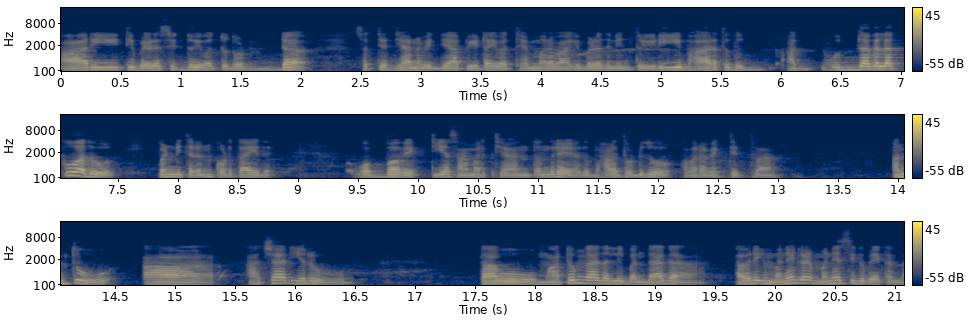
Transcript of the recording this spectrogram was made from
ಆ ರೀತಿ ಬೆಳೆಸಿದ್ದು ಇವತ್ತು ದೊಡ್ಡ ಸತ್ಯಧ್ಯಾನ ವಿದ್ಯಾಪೀಠ ಇವತ್ತು ಹೆಮ್ಮರವಾಗಿ ಬೆಳೆದು ನಿಂತು ಇಡೀ ಭಾರತದ ಉದ್ದಗಲಕ್ಕೂ ಅದು ಪಂಡಿತರನ್ನು ಕೊಡ್ತಾ ಇದೆ. ಒಬ್ಬ ವ್ಯಕ್ತಿಯ ಸಾಮರ್ಥ್ಯ ಅಂತಂದರೆ ಅದು ಬಹಳ ದೊಡ್ಡದು ಅವರ ವ್ಯಕ್ತಿತ್ವ. ಅಂತೂ ಆ ಆಚಾರ್ಯರು ತಾವು ಮಾತುಂಗಾದಲ್ಲಿ ಬಂದಾಗ ಅವರಿಗೆ ಮನೆಗಳ ಮನೆ ಸಿಗಬೇಕಲ್ಲ.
